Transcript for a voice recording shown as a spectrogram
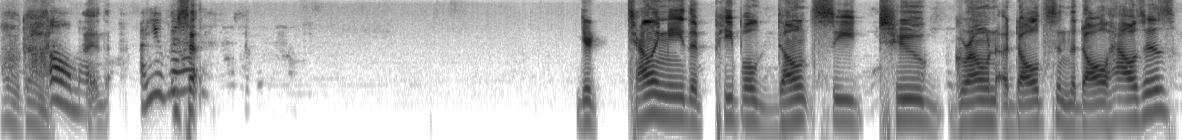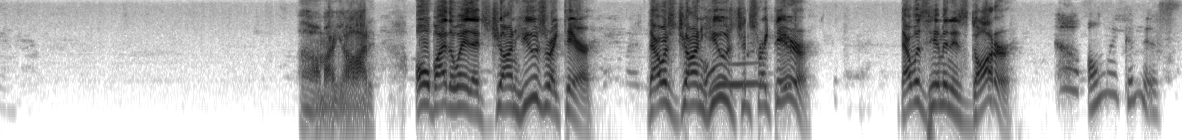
Oh God! Oh my! Uh, I- Are you mad? said- You're telling me that people don't see two grown adults in the doll houses? Oh my god. Oh, by the way, that's John Hughes right there. That was John Hughes just right there. That was him and his daughter. Oh my goodness!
